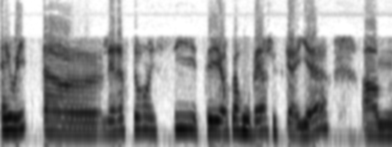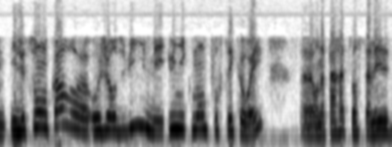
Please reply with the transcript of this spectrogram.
Eh oui, euh, les restaurants ici étaient encore ouverts jusqu'à hier. Euh, ils le sont encore euh, aujourd'hui, mais uniquement pour takeaway. On n'a pas de s'installer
